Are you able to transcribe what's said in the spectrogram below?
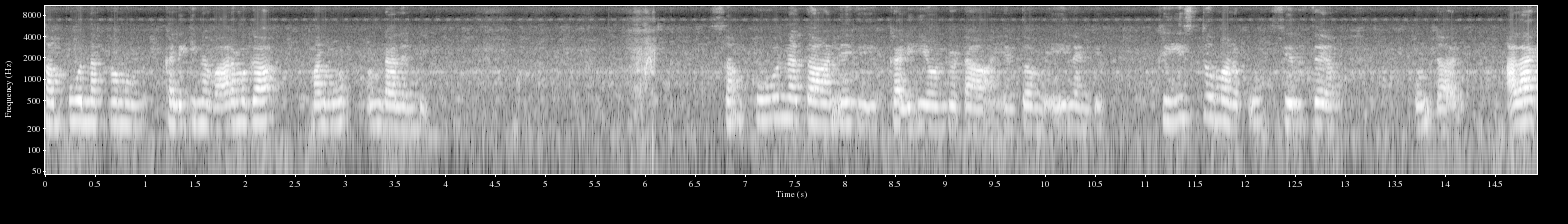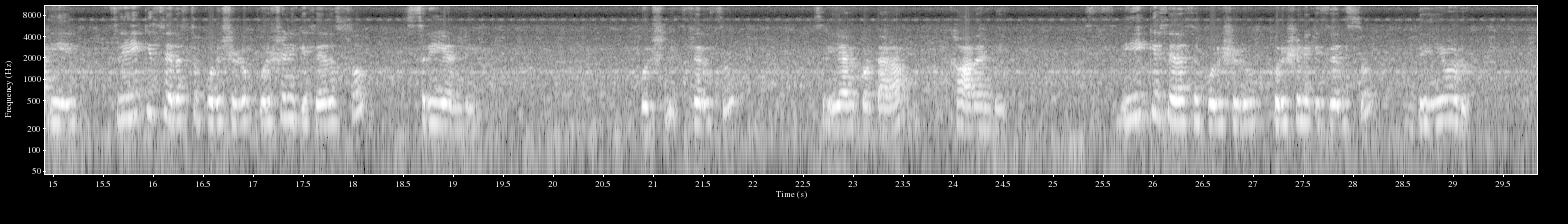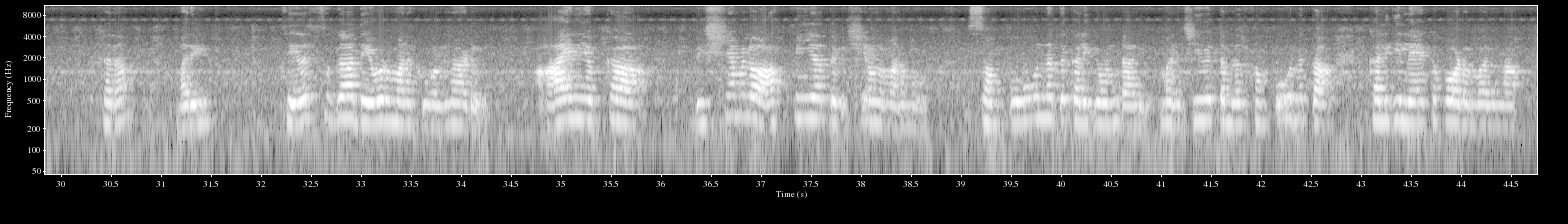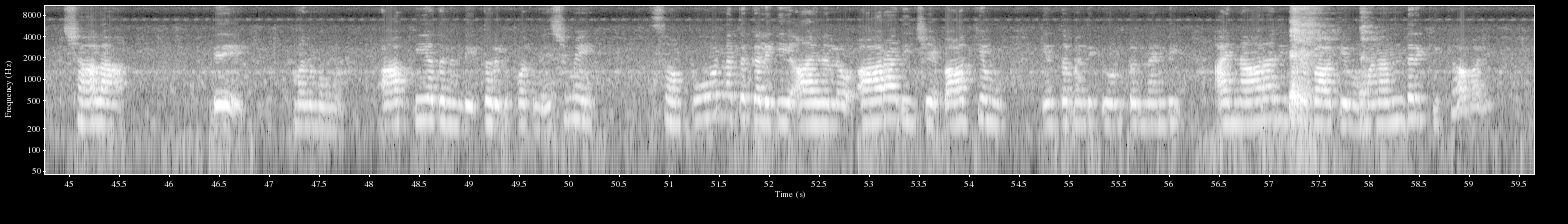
సంపూర్ణత్వము కలిగిన వారముగా మనము ఉండాలండి. సంపూర్ణత అనేది కలిగి ఉండుట ఎంతో మేలండి. క్రీస్తు మనకు శిరస్సు ఉంటారు అలాగే స్త్రీకి శిరస్సు పురుషుడు పురుషునికి శిరస్సు స్త్రీ అండి. పురుషునికి శిరస్సు స్త్రీ అనుకుంటారా? కాదండి. స్త్రీకి శిరస్సు పురుషుడు పురుషునికి శిరస్సు దేవుడు. కదా? మరి శిరస్సుగా దేవుడు మనకు ఉన్నాడు. ఆయన యొక్క విషయంలో ఆత్మీయత విషయంలో మనము సంపూర్ణత కలిగి ఉండాలి. మన జీవితంలో సంపూర్ణత కలిగి లేకపోవడం వలన చాలా మనము ఆత్మీయత నుండి తొలగిపోతుంది నిజమే. సంపూర్ణత కలిగి ఆయనలో ఆరాధించే భాగ్యము ఎంతమందికి ఉంటుందండి? ఆయన ఆరాధించే భాగ్యము మనందరికీ కావాలి.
